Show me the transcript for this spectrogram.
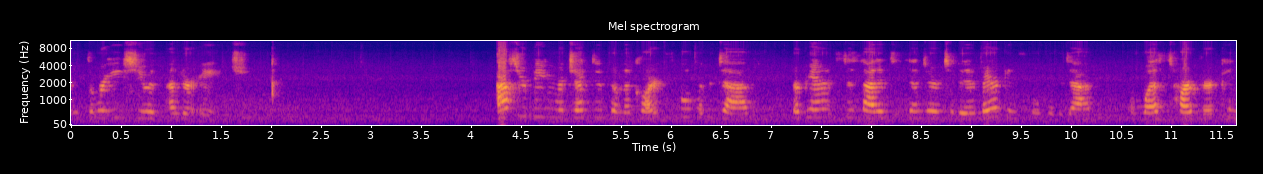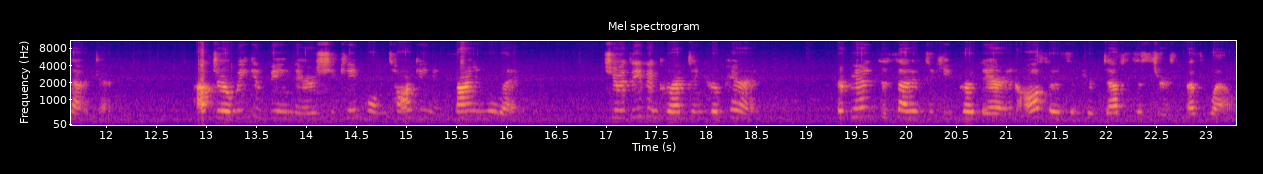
and three, she was underage. After being rejected from the Clark School for the Deaf, her parents decided to send her to the American School for the Deaf in West Hartford, Connecticut. After a week of being there, she came home talking and signing away. She was even correcting her parents. Her parents decided to keep her there and also send her deaf sisters as well.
